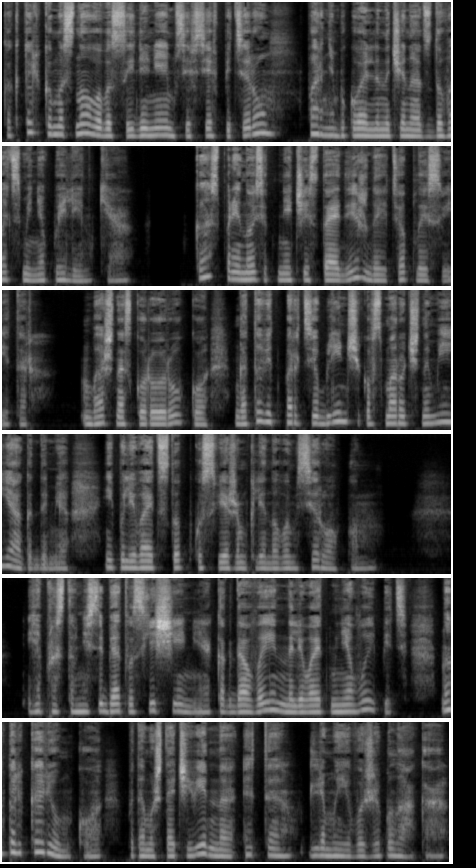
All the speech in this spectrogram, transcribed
Как только мы снова воссоединяемся все в пятером, парни буквально начинают сдувать с меня пылинки. Кас приносит мне чистую одежду и теплый свитер. Баш на скорую руку готовит партию блинчиков с морочными ягодами и поливает стопку свежим кленовым сиропом. Я просто вне себя от восхищения, когда Вейн наливает мне выпить, но только рюмку, потому что, очевидно, это для моего же блага.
